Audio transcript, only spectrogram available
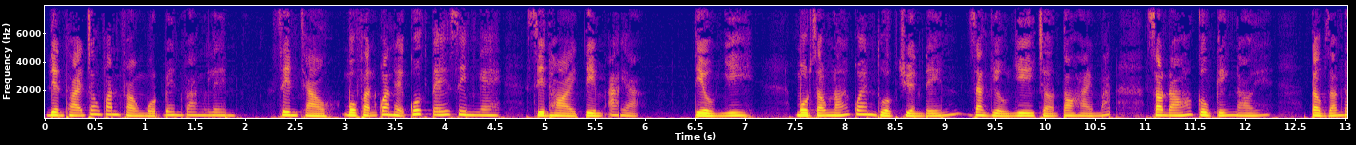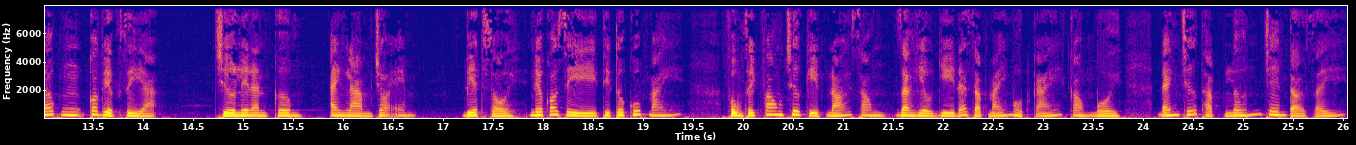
điện thoại trong văn phòng một bên vang lên. Xin chào, bộ phận quan hệ quốc tế xin nghe. Xin hỏi tìm ai ạ? Tiểu Nhi. Một giọng nói quen thuộc truyền đến, Giang Hiểu Nhi trợn to hai mắt, sau đó cung kính nói. Tổng giám đốc có việc gì ạ? Chưa lên ăn cơm, anh làm cho em. Biết rồi, nếu có gì thì tôi cúp máy. Phùng Dịch Phong chưa kịp nói xong, Giang Hiểu Nhi đã dập máy một cái, cong môi, đánh chữ thập lớn trên tờ giấy.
